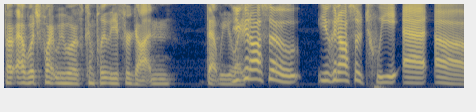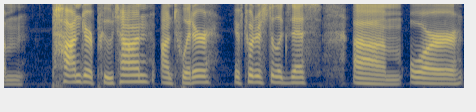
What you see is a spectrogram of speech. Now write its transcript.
But at which point we will have completely forgotten that we you can also you can also tweet at um Ponder Pootan on Twitter if Twitter still exists, um or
